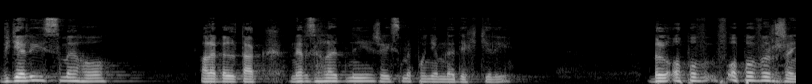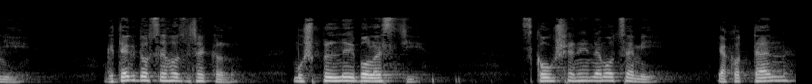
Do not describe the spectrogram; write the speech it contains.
Viděli jsme ho ale byl tak nevzhledný, že jsme po něm nedychtili. Byl v opovržení, kde kdo se ho zřekl, muž plný bolesti, zkoušený nemocemi, jako ten,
